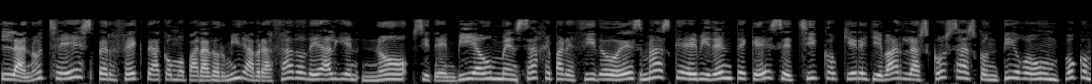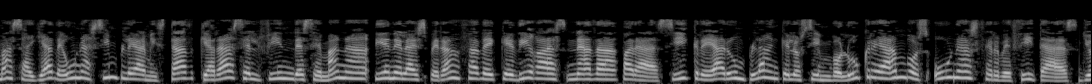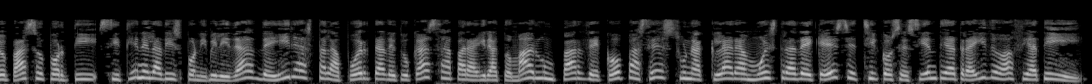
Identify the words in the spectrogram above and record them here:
La noche es perfecta como para dormir abrazado de alguien, no, si te envía un mensaje parecido es más que evidente que ese chico quiere llevar las cosas contigo un poco más allá de una simple amistad que harás el fin de semana, tiene la esperanza de que digas nada, para así crear un plan que los involucre a ambos, unas cervecitas, yo paso por ti, si tiene la disponibilidad de ir hasta la puerta de tu casa para ir a tomar un par de copas es una clara muestra de que ese chico se siente atraído hacia ti.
